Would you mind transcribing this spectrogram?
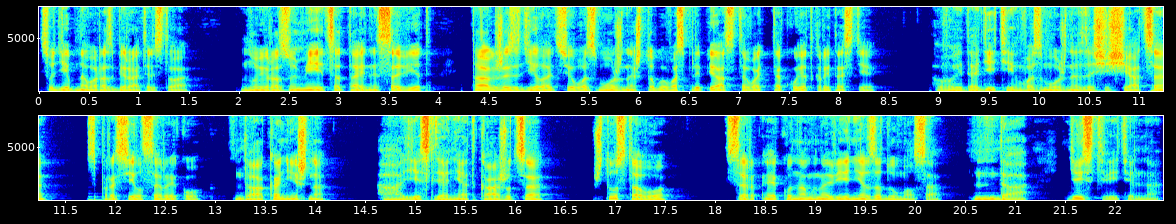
судебного разбирательства. Ну и разумеется, тайный совет также сделать все возможное, чтобы воспрепятствовать такой открытости. «Вы дадите им возможность защищаться?» – спросил Сэреку. «Да, конечно». «А если они откажутся?» «Что с того?» Сэр Эку на мгновение задумался. «Да, действительно».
